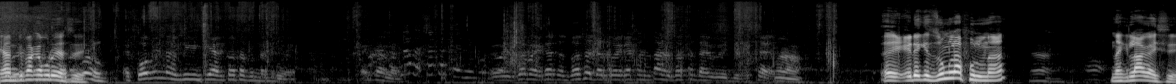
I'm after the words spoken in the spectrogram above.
এখন কি বড়ই আছে। এটা কি জুংলা ফুল না? নাকি লাগাইছে?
